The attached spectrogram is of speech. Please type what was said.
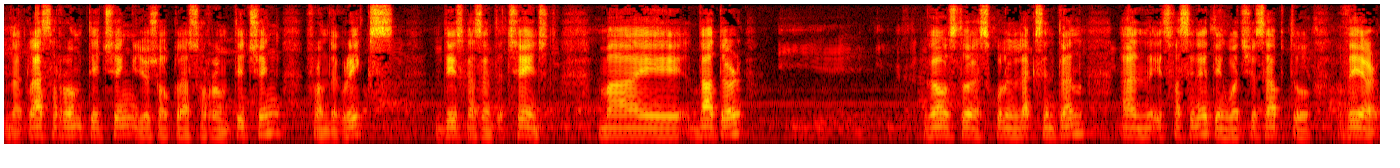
the classroom teaching, usual classroom teaching from the Greeks. This hasn't changed. My daughter goes to a school in Lexington, and it's fascinating what she's up to there.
